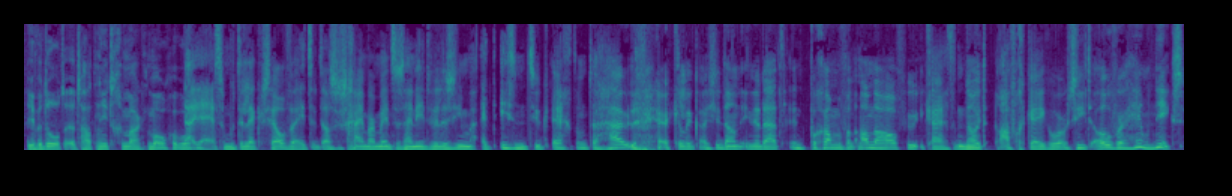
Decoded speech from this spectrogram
Je bedoelt, het had niet gemaakt mogen worden? Nou ja, ze moeten lekker zelf weten. Als er schijnbaar mensen zijn die het willen zien. Maar het is natuurlijk echt om te huilen werkelijk. Als je dan inderdaad een programma van anderhalf uur... ik krijg het nooit afgekeken hoor, ziet over helemaal niks.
